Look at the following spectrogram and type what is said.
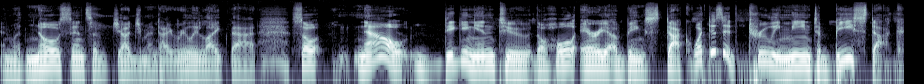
and with no sense of judgment. I really like that. So, now digging into the whole area of being stuck, what does it truly mean to be stuck?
